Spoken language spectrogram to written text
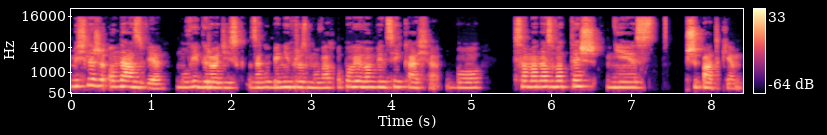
Myślę, że o nazwie Mówi Grodzisk Zagubieni w rozmowach opowie Wam więcej Kasia, bo sama nazwa też nie jest przypadkiem.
